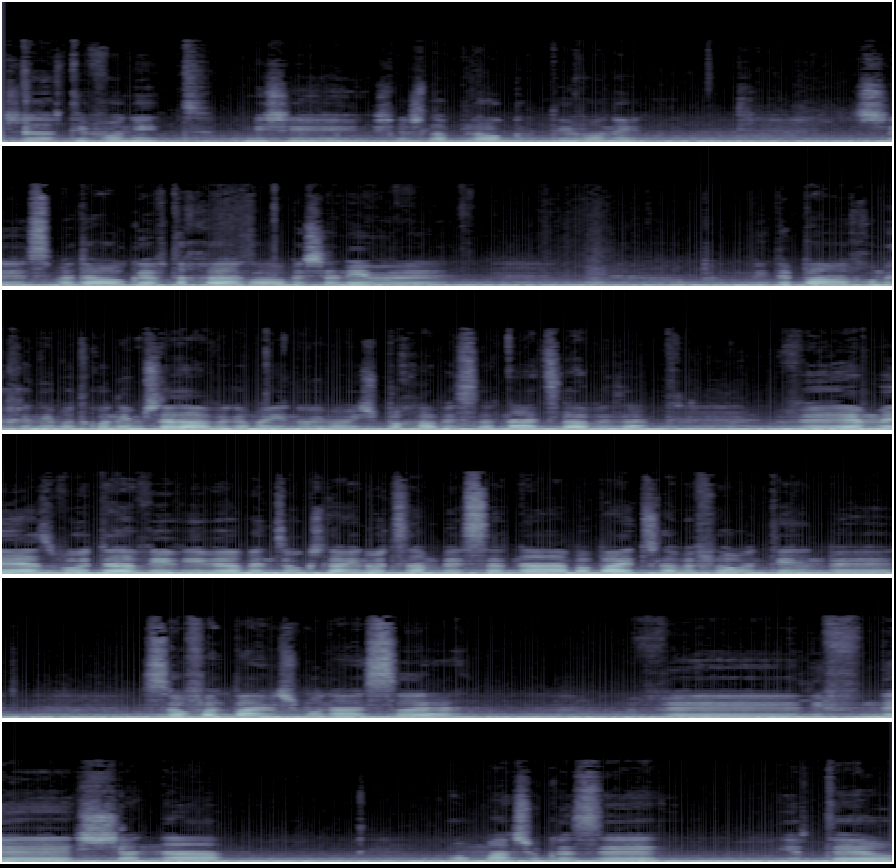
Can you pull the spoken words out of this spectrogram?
של הטבעונית, מישהי שיש לה בלוג טבעוני, שסמדר עוקבת אחריה כבר הרבה שנים, ומדי פעם אנחנו מכינים מתכונים שלה, וגם היינו עם המשפחה בסדנה אצלה וזה. והם אה, עזבו את תל אביב, היא והבן זוג שלה. היינו אצלם בסדנה בבית שלה בפלורנטין בסוף 2018, ולפני שנה או משהו כזה, יותר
